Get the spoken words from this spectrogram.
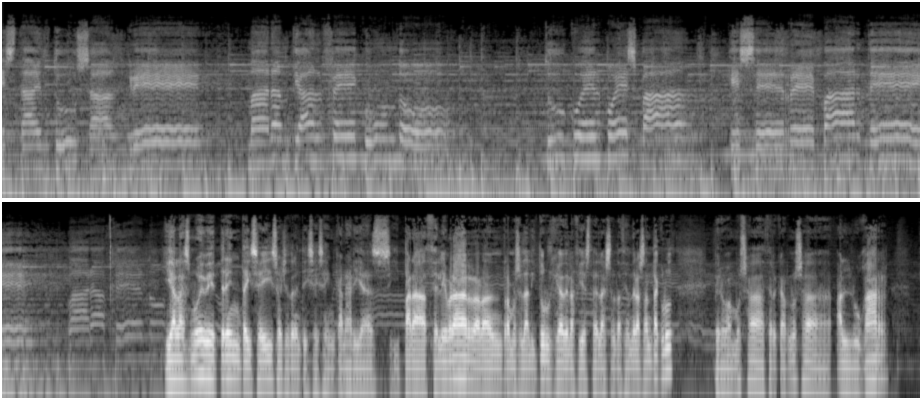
Está en tu sangre, manantial fecundo. Tu cuerpo es pan que se reparte para hacernos... Y a las 9.36, 8.36 en Canarias, y para celebrar, ahora entramos en la liturgia de la fiesta de la exaltación de la Santa Cruz, pero vamos a acercarnos al lugar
